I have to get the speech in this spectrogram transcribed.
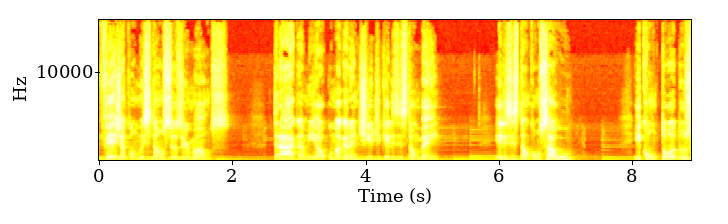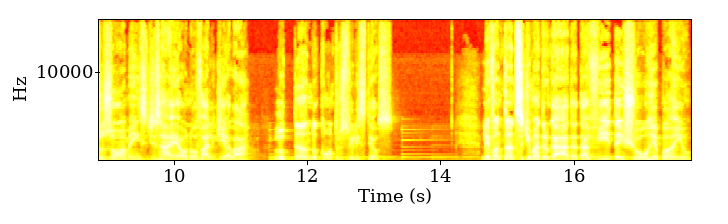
Veja como estão seus irmãos. Traga-me alguma garantia de que eles estão bem. Eles estão com Saul e com todos os homens de Israel no vale de Elá, lutando contra os filisteus. Levantando-se de madrugada, Davi deixou o rebanho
